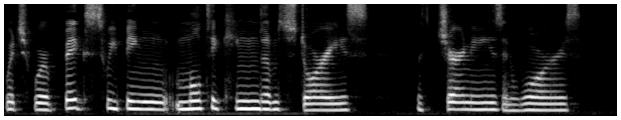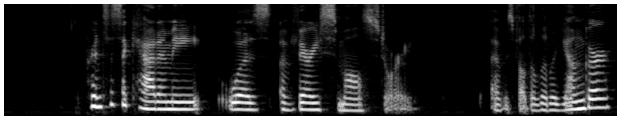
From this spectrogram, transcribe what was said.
which were big, sweeping, multi kingdom stories with journeys and wars, Princess Academy was a very small story. I was felt a little younger.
